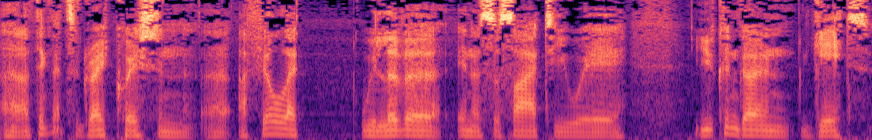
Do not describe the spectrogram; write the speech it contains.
Uh, I think that's a great question. Uh, I feel like we live a, in a society where you can go and get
